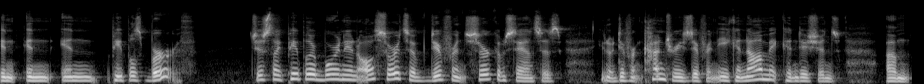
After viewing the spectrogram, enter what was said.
in, in, in people's birth. Just like people are born in all sorts of different circumstances, you know, different countries, different economic conditions, um,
